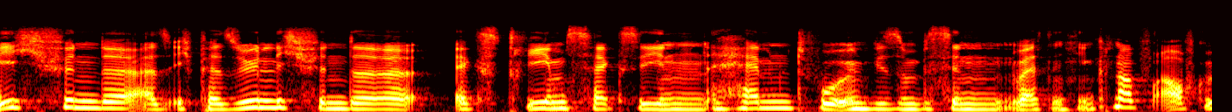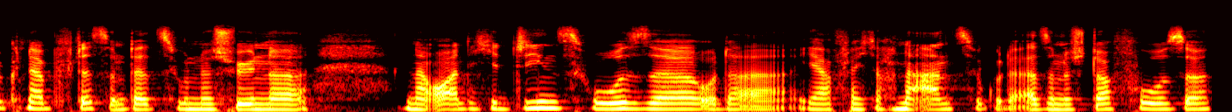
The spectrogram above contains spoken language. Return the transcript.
Ich finde, also ich persönlich finde extrem sexy ein Hemd, wo irgendwie so ein bisschen, weiß nicht, ein Knopf aufgeknöpft ist und dazu eine schöne, eine ordentliche Jeanshose oder ja, vielleicht auch eine Anzug oder also eine Stoffhose.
